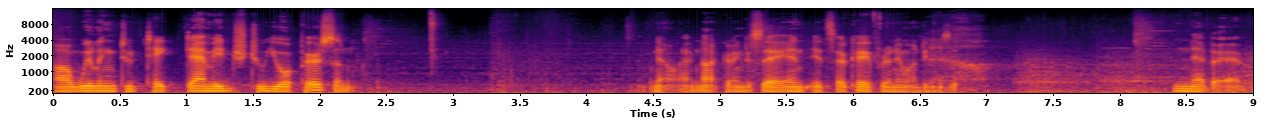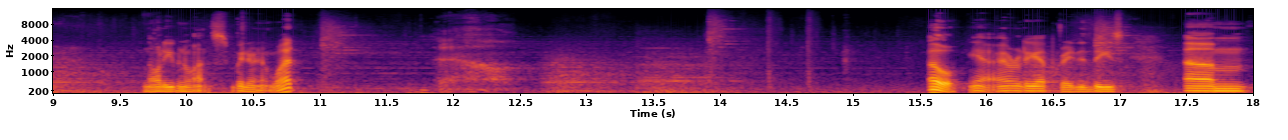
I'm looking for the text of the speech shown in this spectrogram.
are willing to take damage to your person. No, I'm not going to say, and it's okay for anyone to use it. Never. Not even once. Wait a minute, what? Oh, yeah, I already upgraded these. Um,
